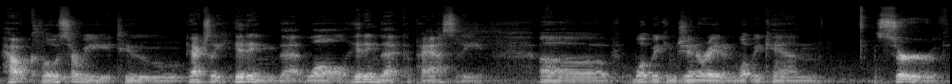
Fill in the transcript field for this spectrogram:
How close are we to, to actually hitting that wall, hitting that capacity of what we can generate and what we can serve?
